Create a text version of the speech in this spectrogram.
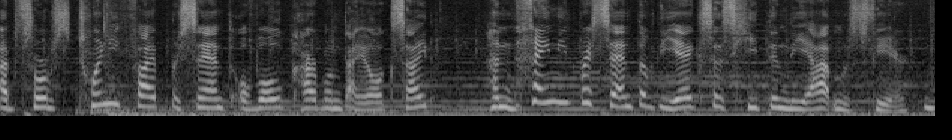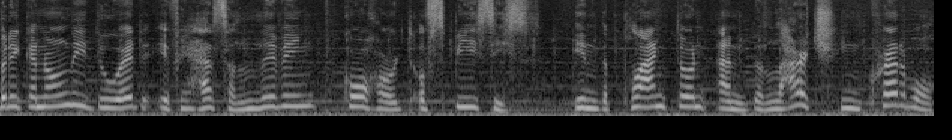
absorbs 25% of all carbon dioxide and 90% of the excess heat in the atmosphere. But it can only do it if it has a living cohort of species in the plankton and the large, incredible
